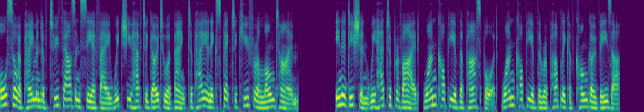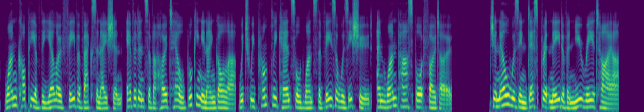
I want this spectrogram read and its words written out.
Also a payment of 2000 CFA which you have to go to a bank to pay and expect to queue for a long time. In addition we had to provide, one copy of the passport, one copy of the Republic of Congo visa, one copy of the yellow fever vaccination, evidence of a hotel booking in Angola which we promptly cancelled once the visa was issued, and one passport photo. Janelle was in desperate need of a new rear tire.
